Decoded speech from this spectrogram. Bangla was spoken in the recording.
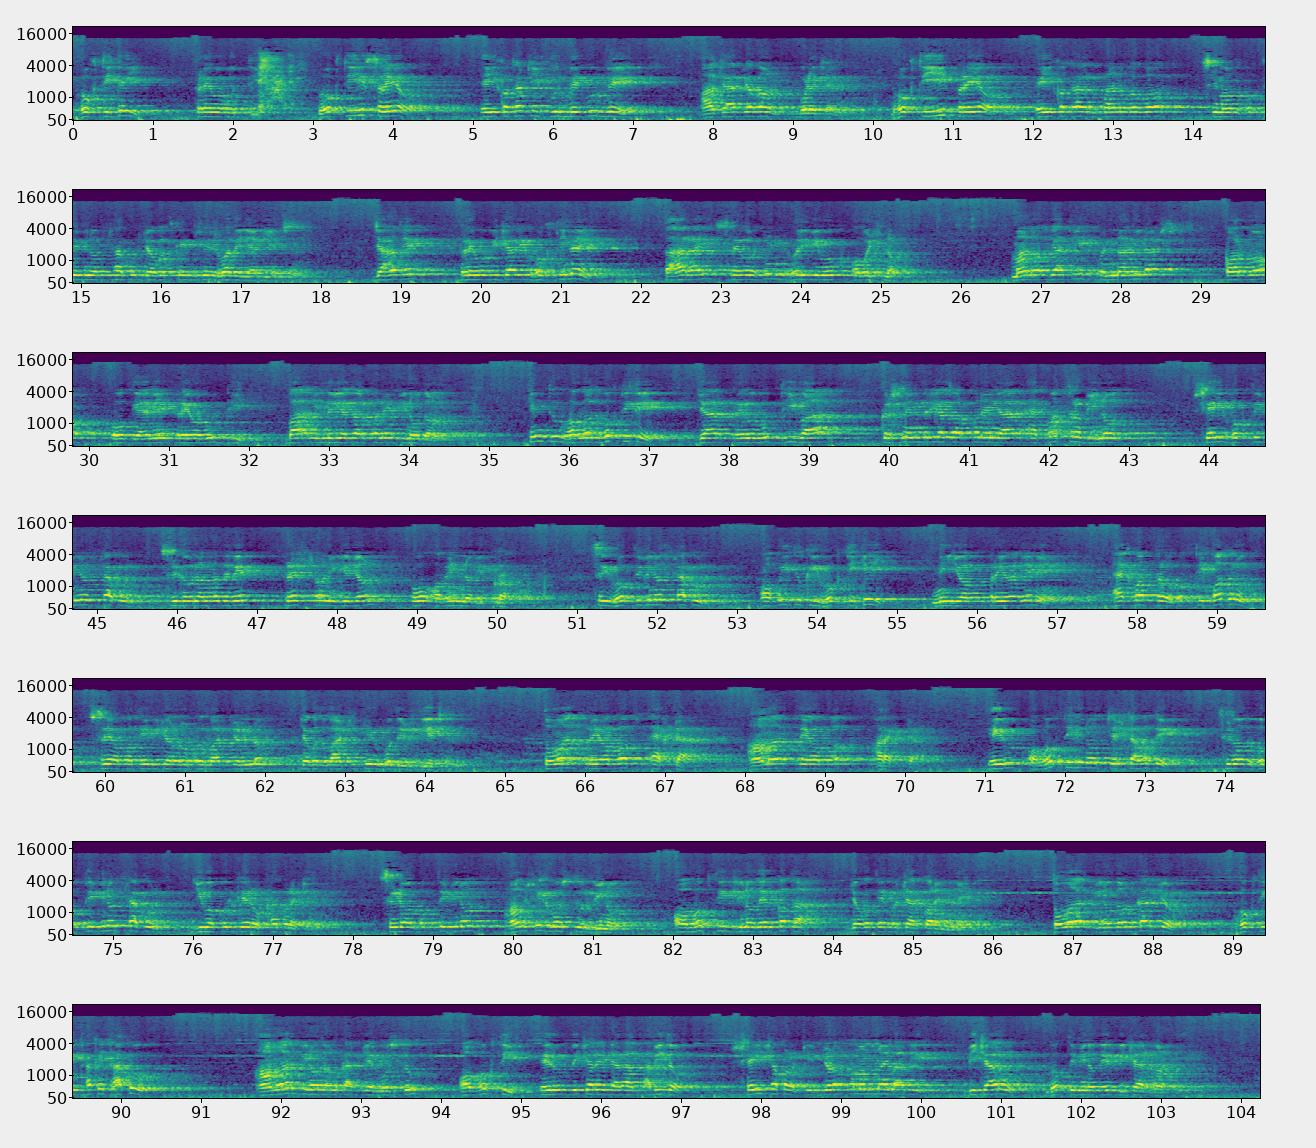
ভক্তিতেই প্রেয় বুদ্ধি, ভক্তি শ্রেয়। এই কথাটি পূর্বে পূর্বে আচার্যগণ বলেছেন। ভক্তি প্রেয়, এই কথা রূপানুভব শ্রীমৎ ভক্তি বিনোদ ঠাকুর জগৎকে বিশেষভাবে জানিয়েছেন যাহাদের প্রেয় বিচারে ভক্তি নাই, তাহারাই শ্রেয়হীন হরিবিমুখ অবৈষ্ণব। মানব জাতির অন্যাবিলাস কর্ম ও জ্ঞানে প্রেয় বুদ্ধি বা ইন্দ্রিয় দর্পণে বিনোদন। কিন্তু ভগবত ভক্তিতে যার প্রেয় বুদ্ধি বা কৃষ্ণেন্দ্রিয় তর্পণে যার একমাত্র বিনোদ সেই ভক্তি বিনোদ ঠাকুর শ্রী গৌরাঙ্গদেবের শ্রেষ্ঠ নিয়োজন ও অভিন্ন বিগ্রহ। শ্রী ভক্তি বিনোদ ঠাকুর অহৈতুকী ভক্তিকেই নিজ প্রয়োজনে একমাত্র ভক্তিপত্র শ্রেয় পথে বিচরণ করবার জন্য জগৎবাসীকে উপদেশ দিয়েছেন। তোমার প্রেয়পথ একটা, আমার প্রেয়পথ আর একটা এরূপ অভক্তি বিনোদ চেষ্টা হতে শ্রীমদ ভক্তি বিনোদ ঠাকুর জীবকুলকে রক্ষা করেছেন। শ্রীমদ ভক্তি বিনোদ আংশিক বস্তুর বিনোদ। অভক্তির বিনোদের কথা জগতে প্রচার করেন নাই তোমার বিনোদন কার্য, ভক্তি থাকে থাকুক আমার বিনোদন কার্যের বস্তু অভক্তি, এরূপ বিচারে যারা ধাবিত, সেই সকল চিজ্জড় সমন্বয়বাদীর বিচারও ভক্তি বিনোদের বিচার নয়।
